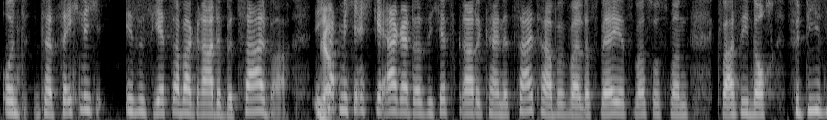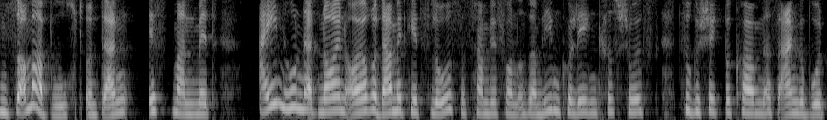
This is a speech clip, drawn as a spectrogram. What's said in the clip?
und tatsächlich ist es jetzt aber gerade bezahlbar. Ich ja. habe mich echt geärgert, dass ich jetzt gerade keine Zeit habe, weil das wäre jetzt was, was man quasi noch für diesen Sommer bucht. Und dann ist man mit 109 Euro, damit geht's los. Das haben wir von unserem lieben Kollegen Chris Schulz zugeschickt bekommen, das Angebot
